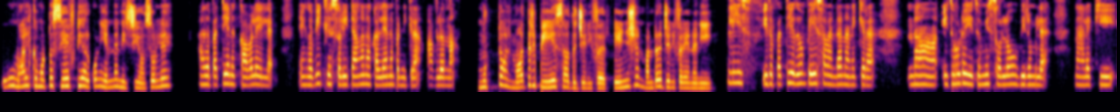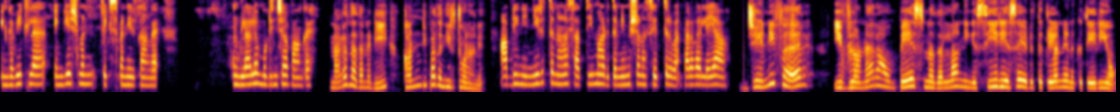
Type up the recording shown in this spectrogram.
உன் வாழ்க்கை மட்டும் சேஃப்டியா இருக்கும்னு என்ன நிச்சயம்? சொல்லு. அதை பத்தி எனக்கு கவலை இல்ல. எங்க வீட்ல சொல்லிட்டாங்க நான் கல்யாணம் பண்ணிக்கிறேன். அவ்வளவுதான். முட்டாள் மாதிரி பேசாத ஜெனிஃபர். டென்ஷன் பண்ற ஜெனிஃபர் என்ன நீ? ப்ளீஸ் இதை பத்தி எதுவும் பேச வேண்டாம்னு நினைக்கிறேன். நான் இதோட எதுவுமே சொல்லவும் விரும்பல. நாளைக்கு எங்க வீட்ல என்கேஜ்மெண்ட் ஃபிக்ஸ் பண்ணிருக்காங்க உங்களால முடிஞ்சா வாங்க. நடந்தா தானடி? கண்டிப்பா அதை நிறுத்துவேன் நானு. அப்படி நீ நிறுத்தினா சத்தியமா அடுத்த நிமிஷம் நான் செத்துருவேன். பரவாயில்லையா? ஜெனிஃபர் இவ்வளோ நேரம் அவன் பேசுனதெல்லாம் நீங்க சீரியஸா எடுத்துக்கலன்னு எனக்கு தெரியும்.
